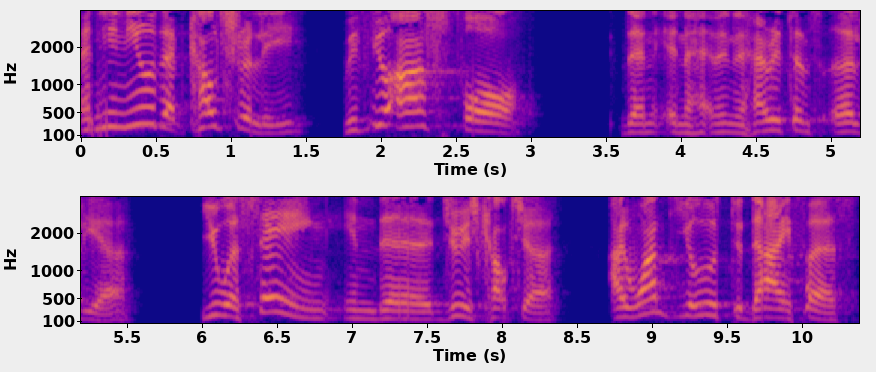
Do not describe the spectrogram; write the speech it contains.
And he knew that culturally, if you asked for an inheritance earlier, you were saying in the Jewish culture, I want you to die first.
